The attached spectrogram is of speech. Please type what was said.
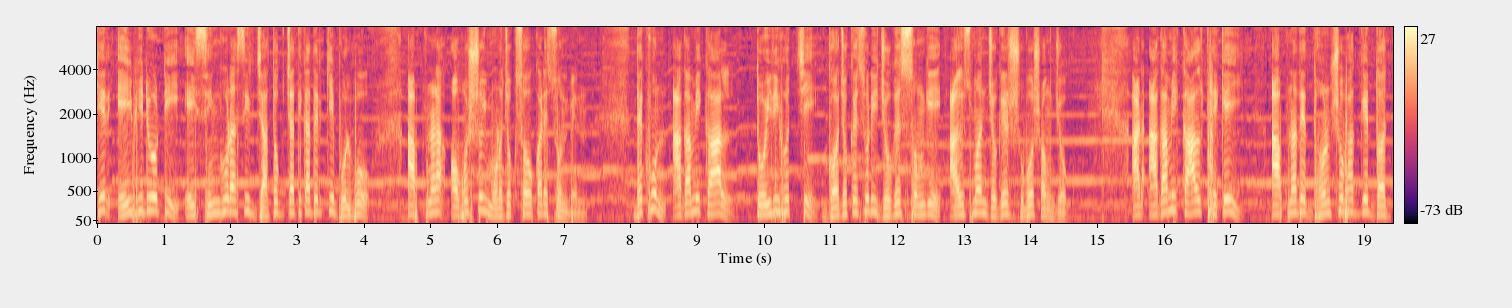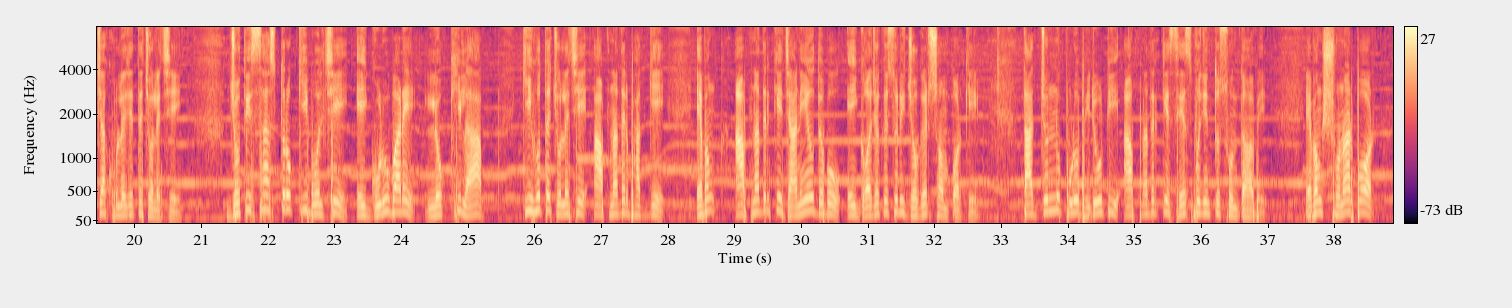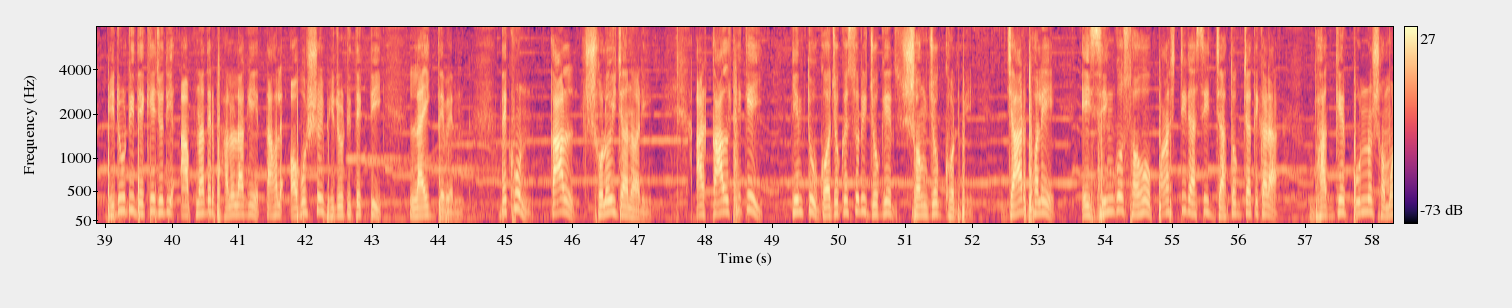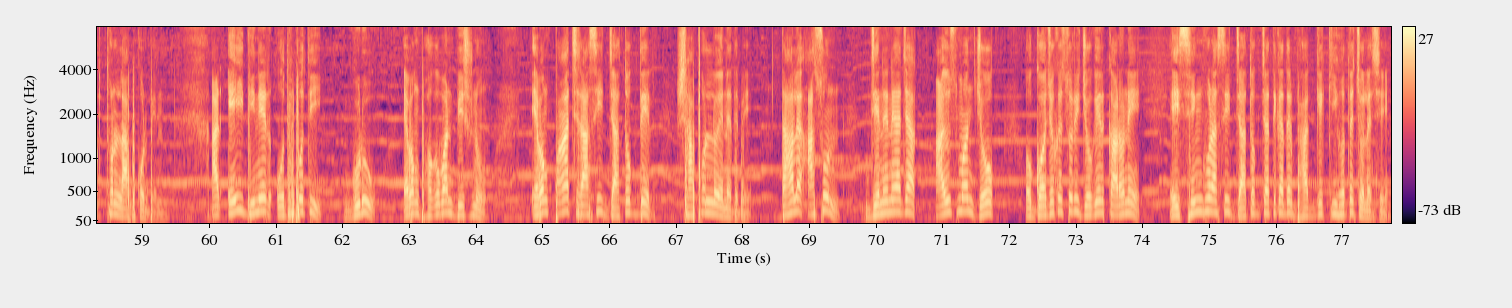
আজকের এই ভিডিওটি এই সিংহ রাশির জাতক জাতিকাদেরকে বলব? আপনারা অবশ্যই মনোযোগ সহকারে শুনবেন। দেখুন, আগামীকাল তৈরি হচ্ছে গজকেশরী যোগের সঙ্গে আয়ুষ্মান যোগের শুভ সংযোগ। আর আগামী কাল থেকেই আপনাদের ধন সৌভাগ্যের দরজা খুলে যেতে চলেছে। জ্যোতিষশাস্ত্র কি বলছে? এই গুরুবারে লক্ষ্মী লাভ কি হতে চলেছে আপনাদের ভাগ্যে? এবং আপনাদেরকে জানিয়েও দেব এই গজকেশরী যোগের সম্পর্কে। তার জন্য পুরো ভিডিওটি আপনাদেরকে শেষ পর্যন্ত শুনতে হবে। এবং শোনার পর ভিডিওটি দেখে যদি আপনাদের ভালো লাগে, তাহলে অবশ্যই ভিডিওটিতে একটি লাইক দেবেন। দেখুন, কাল ষোলোই জানুয়ারি। আর কাল থেকেই কিন্তু গজকেশ্বরী যোগের সংযোগ ঘটবে। যার ফলে এই সিংহ সহ পাঁচটি রাশির জাতক জাতিকারা ভাগ্যের পূর্ণ সমর্থন লাভ করবেন। আর এই দিনের অধিপতি গুরু এবং ভগবান বিষ্ণু এবং পাঁচ রাশির জাতকদের সাফল্য এনে দেবে। তাহলে আসুন জেনে নেওয়া যাক আয়ুষ্মান যোগ ও গজকেশ্বরী যোগের কারণে এই সিংহ রাশির জাতক জাতিকাদের ভাগ্যে কি হতে চলেছে।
